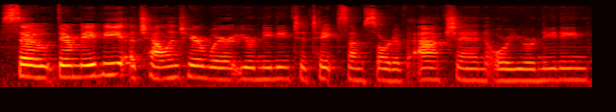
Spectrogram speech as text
So there may be a challenge here where you're needing to take some sort of action or you're needing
